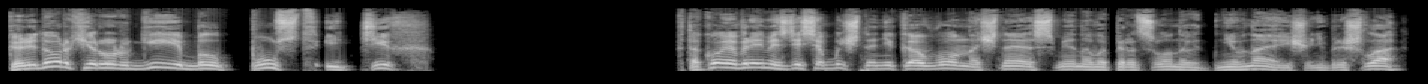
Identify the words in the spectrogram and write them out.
Коридор хирургии был пуст и тих. В такое время здесь обычно никого, ночная смена в операционных дневная еще не пришла,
